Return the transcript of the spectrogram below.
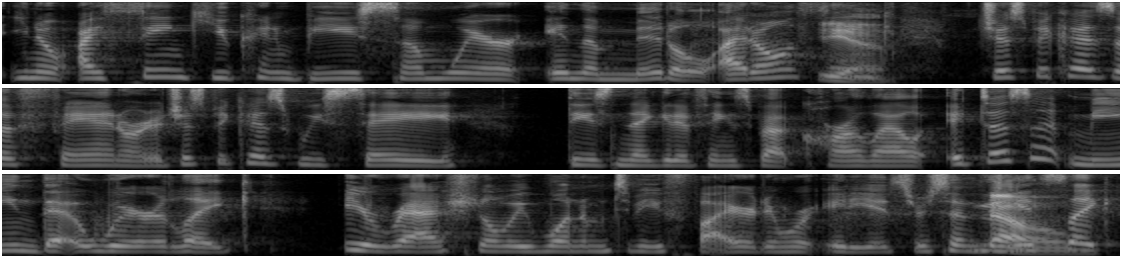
you know, I think you can be somewhere in the middle. I don't think Yeah. just because a fan or just because we say these negative things about Carlisle, it doesn't mean that we're like irrational. We want him to be fired and we're idiots or something. No. It's like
